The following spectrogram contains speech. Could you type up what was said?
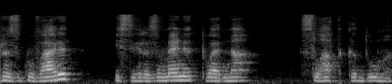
разговарят и си разменят по една сладка дума.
